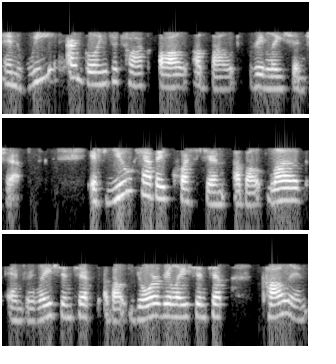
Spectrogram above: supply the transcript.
And we are going to talk all about relationships. If you have a question about love and relationships, about your relationship, call in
